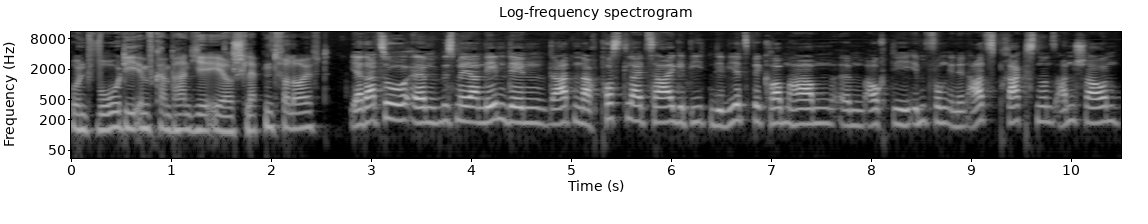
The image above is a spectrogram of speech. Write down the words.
und wo die Impfkampagne eher schleppend verläuft? Ja, dazu ähm, müssen wir ja neben den Daten nach Postleitzahlgebieten, die wir jetzt bekommen haben, ähm, auch die Impfung in den Arztpraxen uns anschauen.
